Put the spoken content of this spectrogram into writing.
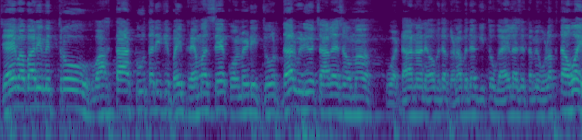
જય બાબારી મિત્રો. વાહતા ટુ તરીકે ભાઈ ફેમસ છે. કોમેડી જોરદાર વીડિયો ચાલે છે આમાં. વઢાના ને એવા બધા ઘણા બધા ગીતો ગાયેલા છે. તમે ઓળખતા હોય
